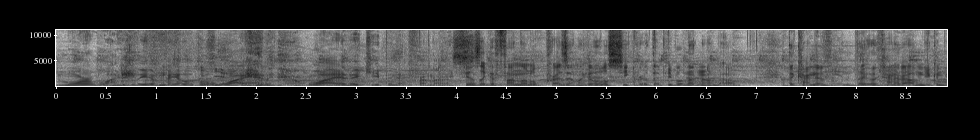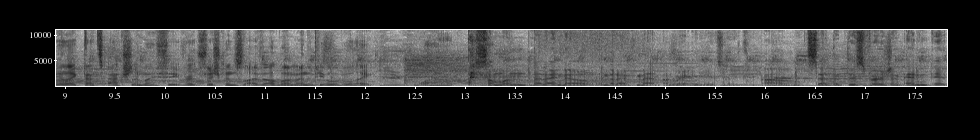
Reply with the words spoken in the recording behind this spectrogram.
more widely available? Yeah. Why, why are they keeping it from us? feels like a fun little present, like a little secret that people don't know about. The kind of the, the kind of album you can be like, that's actually my favorite Fishman's live album, and then people will be like, what? Someone that I know and that I've met on Rate Your Music um, said that this version, and it,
